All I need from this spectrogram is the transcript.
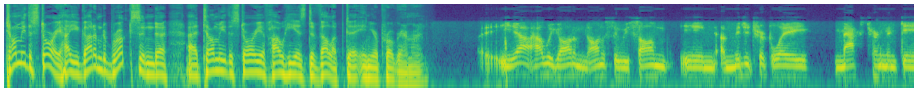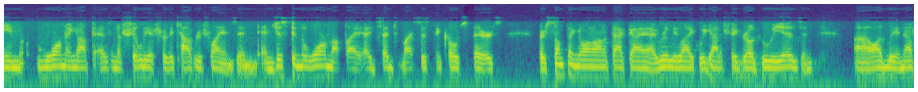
tell me the story, how you got him to Brooks, and uh, uh, tell me the story of how he has developed uh, in your program, Ryan. Yeah, how we got him. Honestly, we saw him in a midget AAA Mac's tournament game warming up as an affiliate for the Calgary Flames. And, and just in the warm up, I, I'd said to my assistant coach, there's, there's something going on with that guy I really like. We got to figure out who he is. And uh, oddly enough,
